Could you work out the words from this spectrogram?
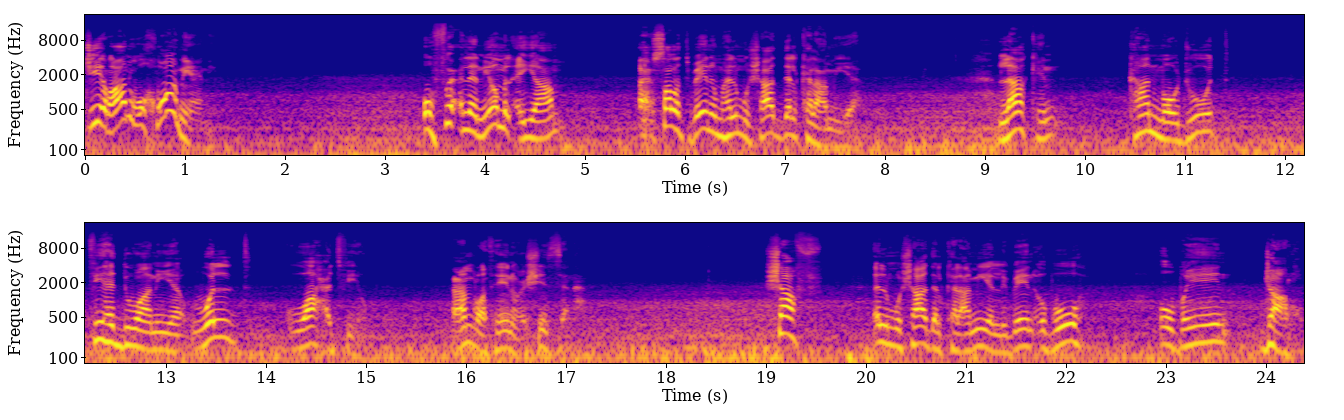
جيران وإخوان يعني. وفعلا يوم من الأيام حصلت بينهم هالمشادة الكلامية. لكن كان موجود في هالديوانية ولد واحد فيهم عمره 22 سنة. شاف المشادة الكلامية اللي بين أبوه وبين جارهم.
